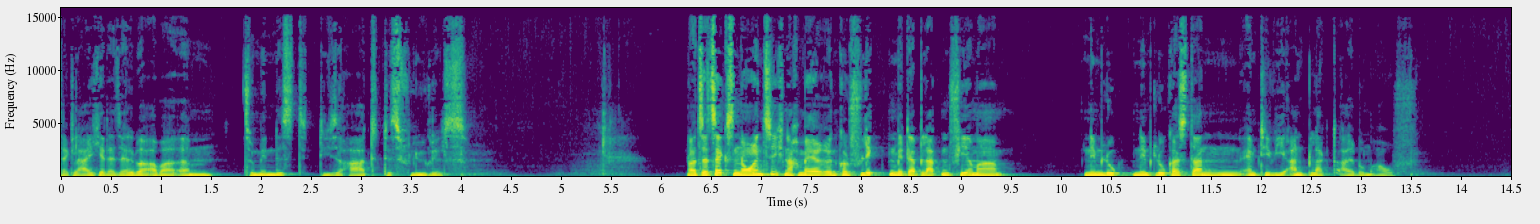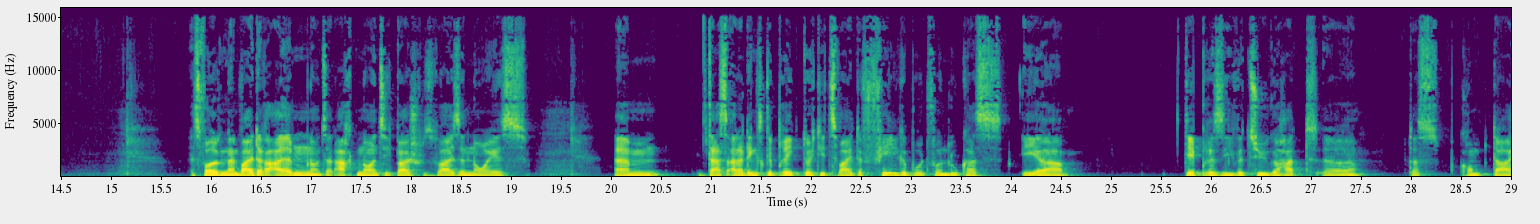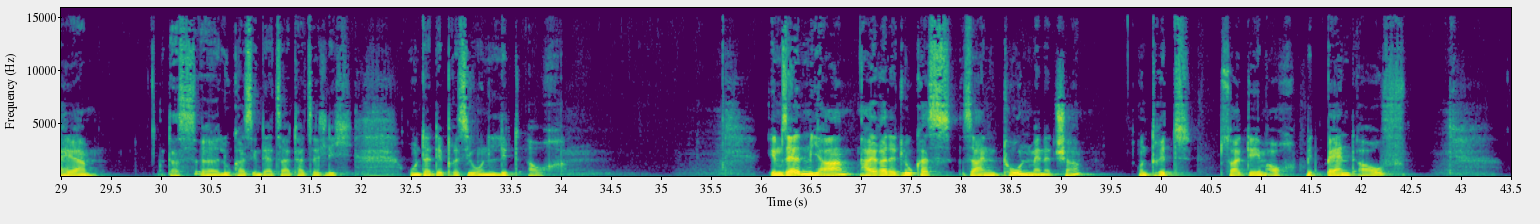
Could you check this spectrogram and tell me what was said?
der gleiche, derselbe, aber ähm, zumindest diese Art des Flügels. 1996, nach mehreren Konflikten mit der Plattenfirma, nimmt, Lu nimmt Lukas dann ein MTV Unplugged-Album auf. Es folgen dann weitere Alben, 1998 beispielsweise ein neues. Ähm, das allerdings geprägt durch die zweite Fehlgeburt von Lukas eher depressive Züge hat. Äh, das kommt daher, dass äh, Lukas in der Zeit tatsächlich unter Depressionen litt auch. Im selben Jahr heiratet Lukas seinen Tonmanager und tritt seitdem auch mit Band auf.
